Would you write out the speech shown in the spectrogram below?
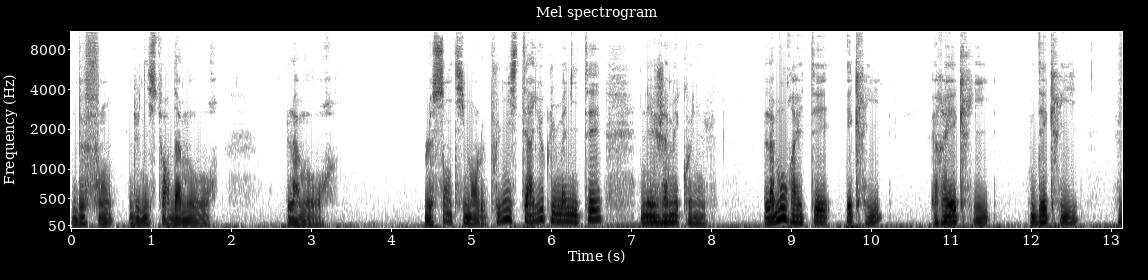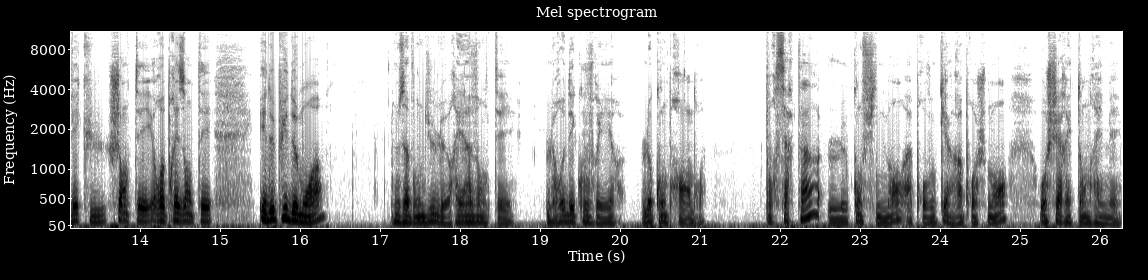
de fond d'une histoire d'amour. L'amour. Le sentiment le plus mystérieux que l'humanité n'ait jamais connu. L'amour a été écrit, réécrit, décrit, vécu, chanté, représenté. Et depuis deux mois, nous avons dû le réinventer, le redécouvrir, le comprendre. Pour certains, le confinement a provoqué un rapprochement au cher et tendre aimé,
